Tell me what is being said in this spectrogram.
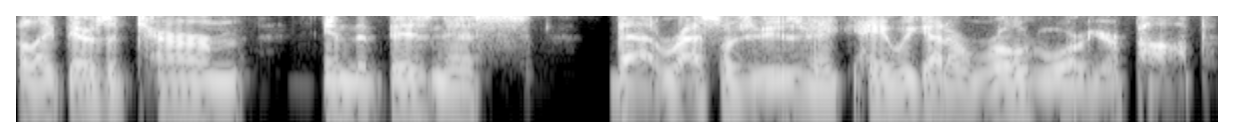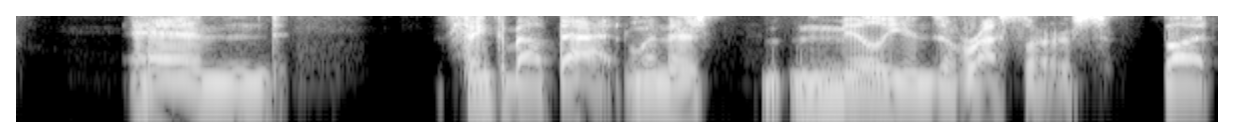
but like there's a term in the business that wrestlers use like, hey, we got a road warrior pop. And think about that when there's millions of wrestlers, but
